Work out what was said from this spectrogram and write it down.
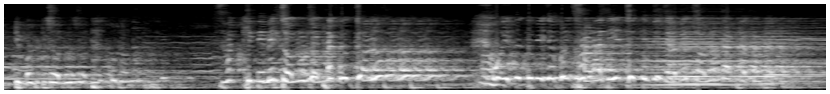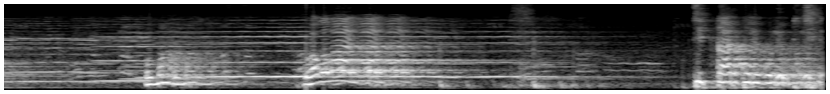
একটিবার চলো ঠাকুর। সাক্ষী দেবে, চলো ঠাকুর, চলো। ওই তো তুমি যখন সাড়া দিয়েছ তুমি যাবে, চলো ভগবান! চিৎকার করে বলে উঠছে।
